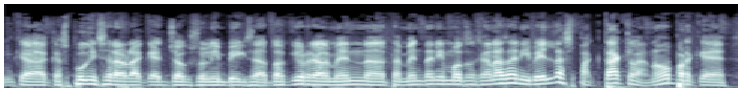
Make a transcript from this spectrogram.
que, que es puguin celebrar aquests Jocs Olímpics a Tòquio. Realment eh, també en tenim moltes ganes a nivell d'espectacle, no? Perquè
